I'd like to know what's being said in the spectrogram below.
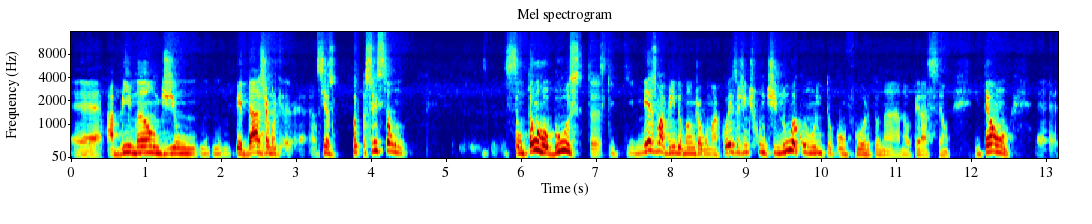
é, abrir mão de um, um pedaço de. Assim, as operações são são tão robustas que, que, mesmo abrindo mão de alguma coisa, a gente continua com muito conforto na, na operação. Então, é,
